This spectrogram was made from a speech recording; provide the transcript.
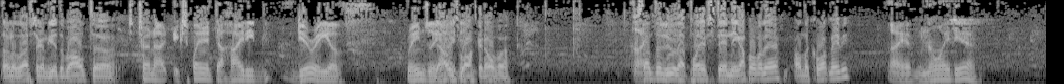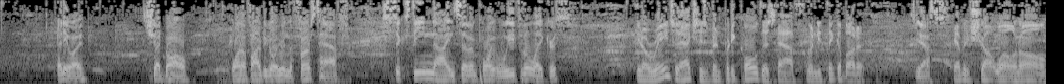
Nonetheless, they're going to get the ball to. He's trying to explain it to Heidi Deary of Rangeley. Now he's walking over. I, Something to do with that player standing up over there on the court, maybe? I have no idea. Anyway, Shead ball. 105 to go here in the first half. 16-9, seven point lead for the Lakers. You know, range actually has been pretty cold this half when you think about it. Yes. They haven't shot well at all.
